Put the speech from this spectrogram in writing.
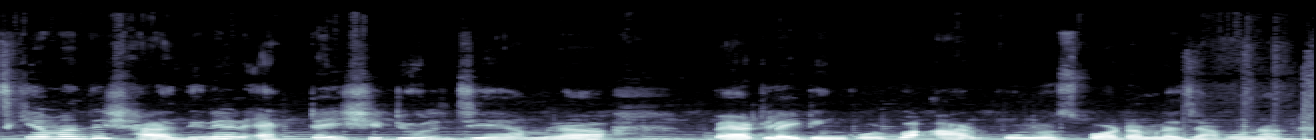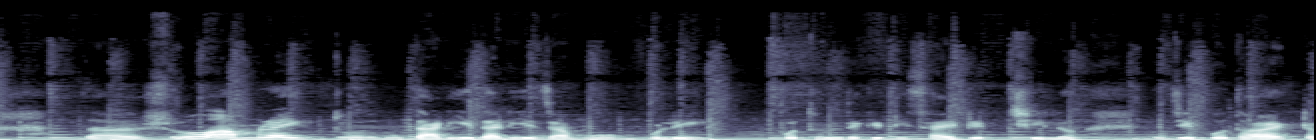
আজকে আমাদের সারাদিনের একটাই শিডিউল যে আমরা প্যারাগ্লাইডিং করব, আর কোনো স্পট আমরা যাব না। তা সো আমরা একটু দাঁড়িয়ে দাঁড়িয়ে যাব বলেই প্রথম থেকে ডিসাইডেড ছিল। যে কোথাও একটা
